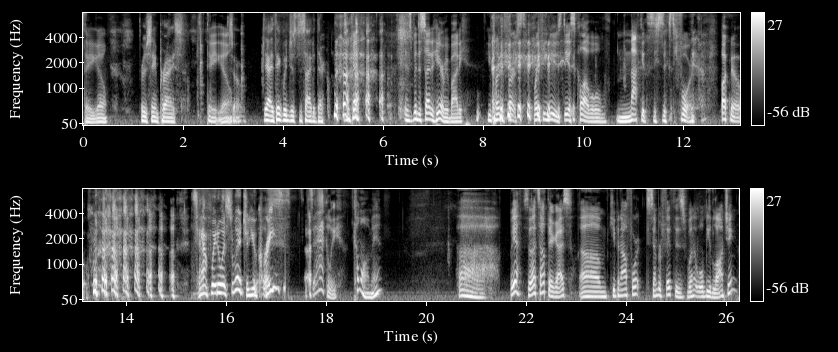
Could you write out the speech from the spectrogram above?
There you go. for the same price. There you go. So yeah, I think we just decided there. Okay, it's been decided here, everybody. You've heard it first. Breaking news: DS Claw will not get the C64. Fuck no. it's halfway to a Switch. Are you crazy? exactly. Come on, man. Ah, but yeah, so that's out there, guys. Um, keep an eye out for it. December fifth is when it will be launching,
